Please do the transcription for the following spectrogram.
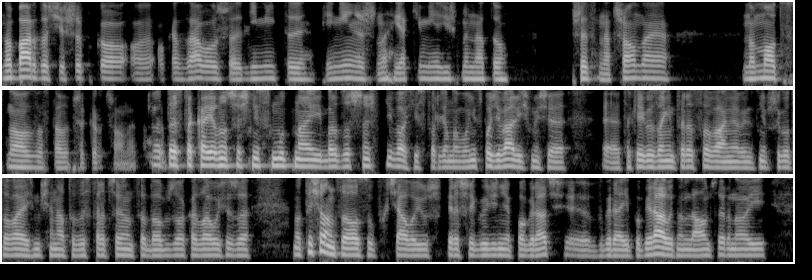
No bardzo się szybko e, okazało, że limity pieniężne, jakie mieliśmy na to przeznaczone, no mocno zostały przekroczone. to jest taka jednocześnie smutna i bardzo szczęśliwa historia, no bo nie spodziewaliśmy się e, takiego zainteresowania, więc nie przygotowaliśmy się na to wystarczająco dobrze. Okazało się, że no tysiące osób chciały już w pierwszej godzinie pograć w grę i pobierały ten launcher, no i E,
